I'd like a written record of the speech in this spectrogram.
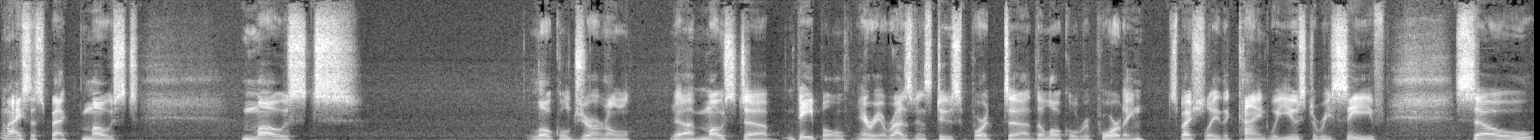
and I suspect most most local journal uh, most uh, people area residents do support uh, the local reporting especially the kind we used to receive so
